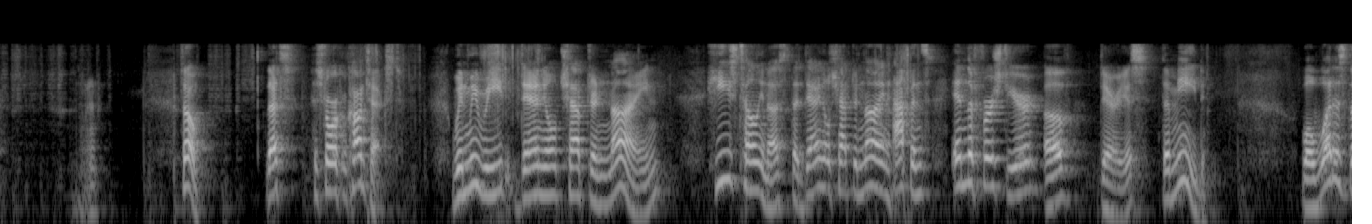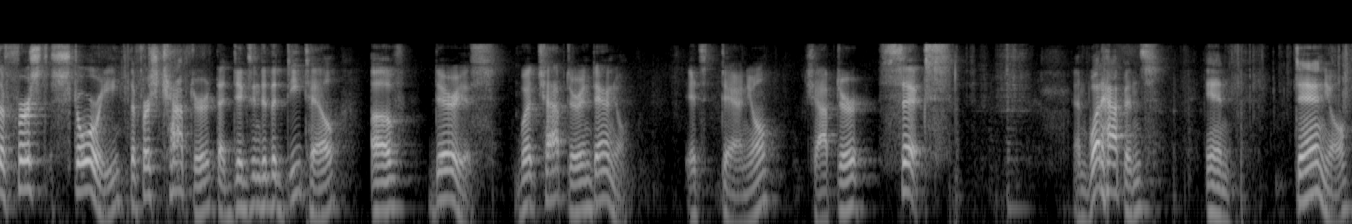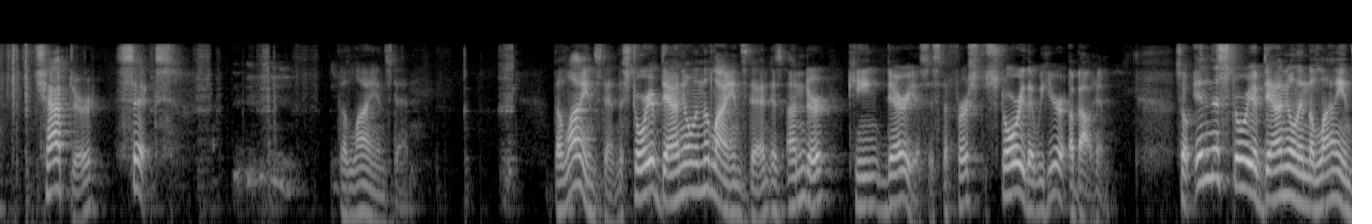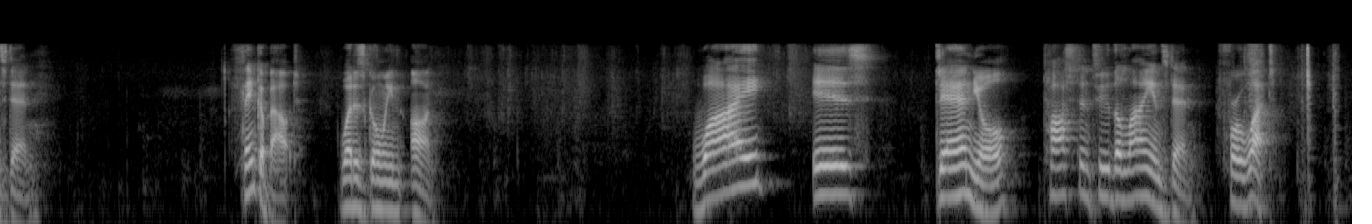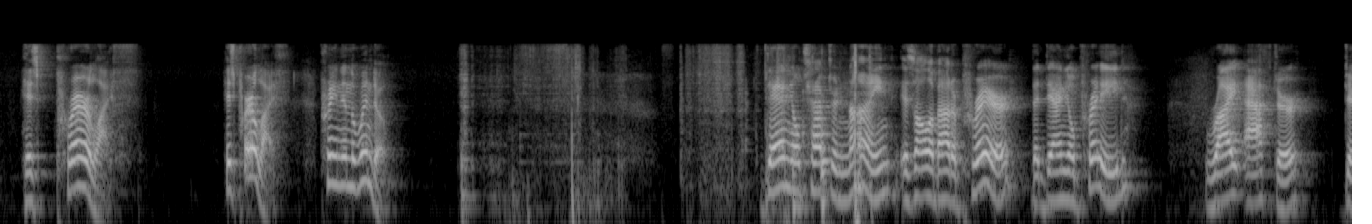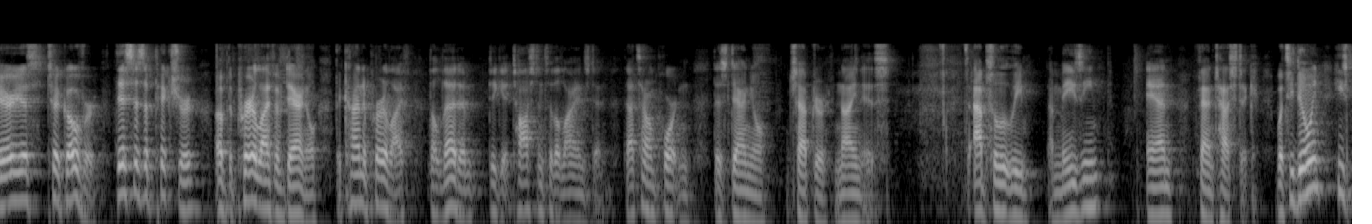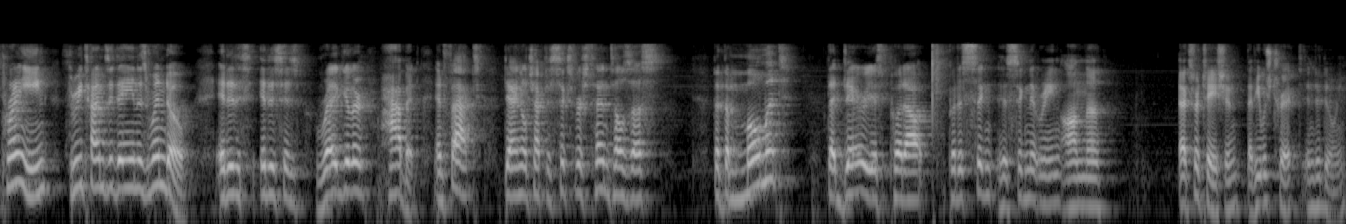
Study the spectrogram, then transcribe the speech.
Right. So, that's historical context. When we read Daniel chapter 9, he's telling us that Daniel chapter 9 happens in the first year of Darius the Mede. Well, what is the first story, the first chapter that digs into the detail of Darius? What chapter in Daniel? It's Daniel chapter 6. And what happens in Daniel chapter 6? The lion's den. The lion's den. The story of Daniel in the lion's den is under King Darius. It's the first story that we hear about him. So, in this story of Daniel in the lion's den, think about what is going on. Why is Daniel tossed into the lion's den? For what? His prayer life. His prayer life, praying in the window. Daniel chapter 9 is all about a prayer that Daniel prayed right after Darius took over. This is a picture of the prayer life of Daniel, the kind of prayer life that led him to get tossed into the lion's den. That's how important this Daniel chapter 9 is. It's absolutely amazing and fantastic. What's he doing? He's praying three times a day in his window. It is, it is his regular habit. In fact, Daniel chapter 6, verse 10 tells us that the moment that Darius put out put his, sign, his signet ring on the exhortation that he was tricked into doing,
